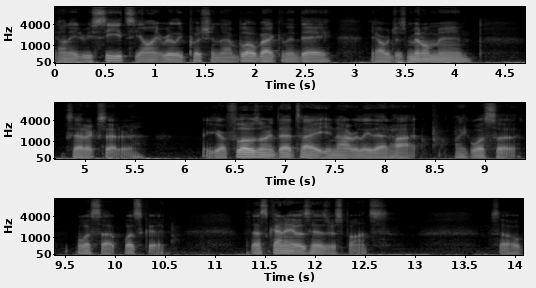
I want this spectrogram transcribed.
y'all need receipts. Y'all ain't really pushing that blow back in the day. Y'all were just middlemen, etc., etc. Your flows aren't that tight. You're not really that hot. Like, what's up? What's up? What's good? So that's kind of was his response. So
